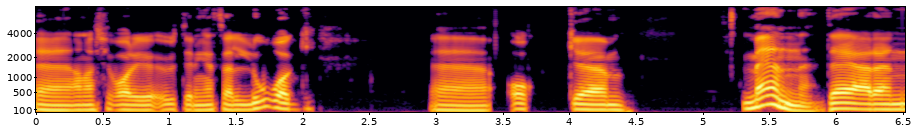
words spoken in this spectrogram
Eh, annars var det ju utdelningen ganska låg. Eh, och ehm, men det är en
